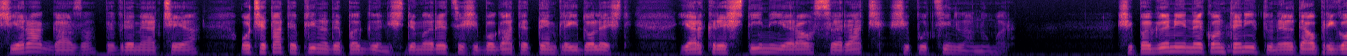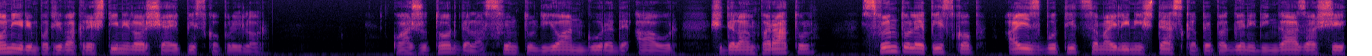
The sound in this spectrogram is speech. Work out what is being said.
Și era Gaza, pe vremea aceea, o cetate plină de păgâni și de mărețe și bogate temple idolești, iar creștinii erau săraci și puțini la număr. Și păgânii necontenit unelteau prigoniri împotriva creștinilor și a episcopului lor. Cu ajutor de la Sfântul Ioan Gură de Aur și de la împăratul, Sfântul Episcop a izbutit să mai liniștească pe păgânii din Gaza și,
